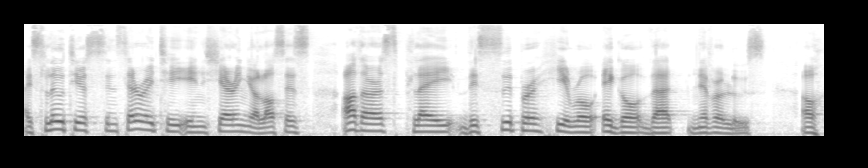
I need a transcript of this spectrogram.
I salute your sincerity in sharing your losses. Others play this superhero ego that never lose. Oh,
